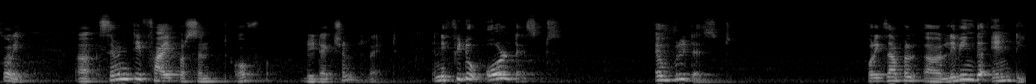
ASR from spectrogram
sorry 75% uh, of detection rate. And if we do all tests every test for example uh, leaving the NT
